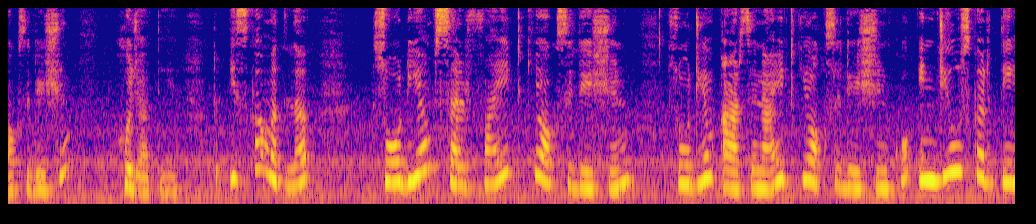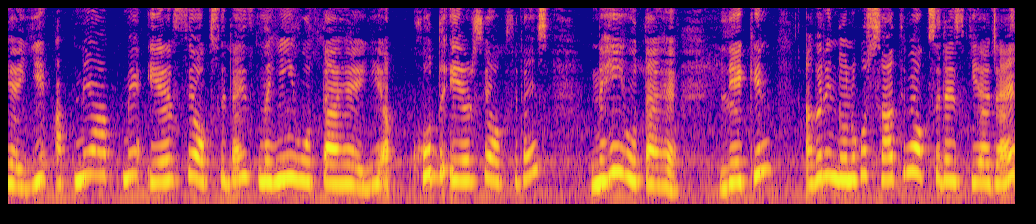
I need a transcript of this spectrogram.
ऑक्सीडेशन हो जाती है। तो इसका मतलब सोडियम सल्फाइड की ऑक्सीडेशन सोडियम आर्सेनाइड की ऑक्सीडेशन को इंड्यूस करती है। ये अपने आप में एयर से ऑक्सीडाइज नहीं होता है। ये अब खुद एयर से ऑक्सीडाइज नहीं होता है। लेकिन अगर इन दोनों को साथ में ऑक्सीडाइज किया जाए,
